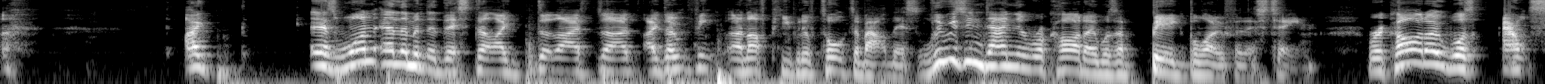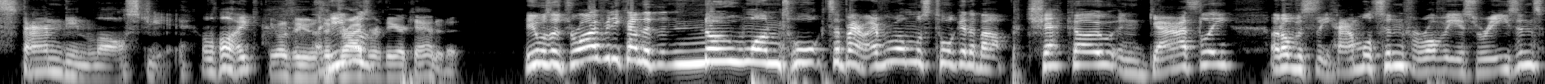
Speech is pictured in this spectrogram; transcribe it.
but I there's one element of this that I that I, that I don't think enough people have talked about. This losing Daniel Ricciardo was a big blow for this team. Ricciardo was outstanding last year. Like He was, he was the He driver was- of the year candidate. He was a driver candidate that no one talked about. Everyone was talking about Pacheco and Gasly, and obviously Hamilton for obvious reasons.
